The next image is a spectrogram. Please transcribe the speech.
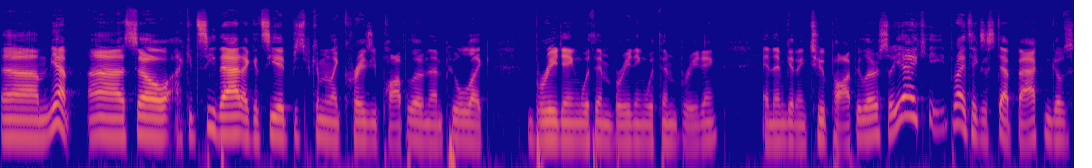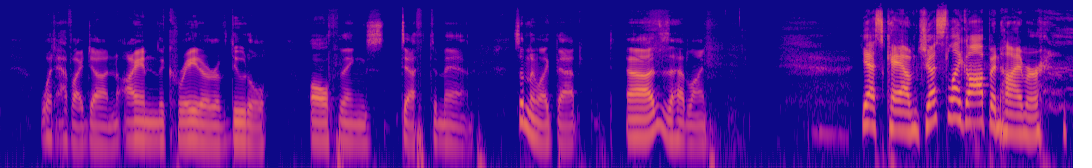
Yeah. Um, yeah. Uh, so I could see that. I could see it just becoming like crazy popular, and then people like breeding within breeding within breeding, and them getting too popular. So yeah, he probably takes a step back and goes, "What have I done? I am the creator of Doodle, all things death to man." Something like that. Uh, this is a headline. Yes, Cam, just like Oppenheimer,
